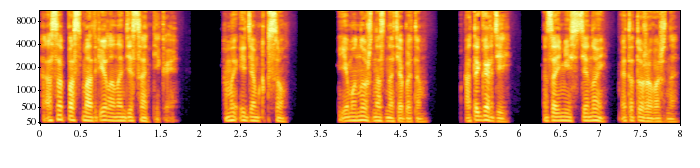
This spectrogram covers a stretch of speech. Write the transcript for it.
Аса посмотрела на десантника. Мы идем к псу. Ему нужно знать об этом. А ты, Гордей, займись стеной, это тоже важно.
